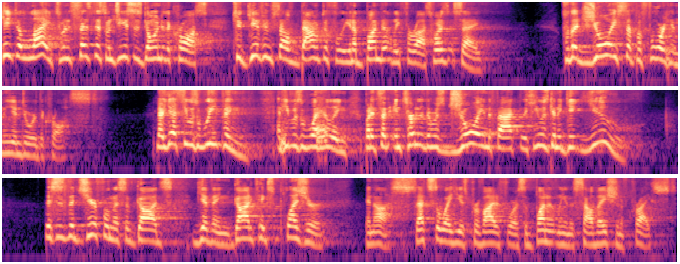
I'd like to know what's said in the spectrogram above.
He delights, when it says this, when Jesus is going to the cross, to give himself bountifully and abundantly for us. What does it say? For the joy set before him, he endured the cross. Now, yes, he was weeping and he was wailing, but it said internally there was joy in the fact that he was going to get you. This is the cheerfulness of God's giving. God takes pleasure in us. That's the way he has provided for us abundantly in the salvation of Christ.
